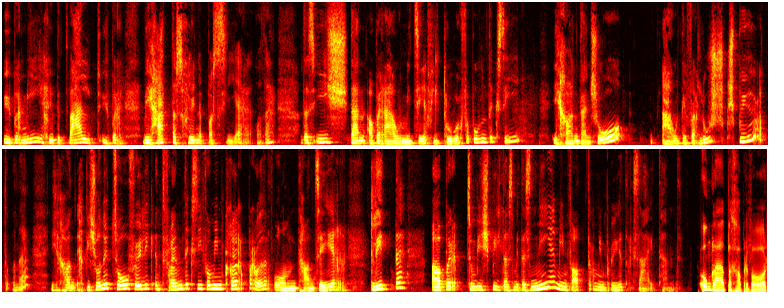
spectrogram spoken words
über mich, über die Welt, über wie hat das passieren, oder? Das ist dann aber auch mit sehr viel Trauer verbunden gewesen ich habe dann schon auch den Verlust gespürt. Oder? Ich, habe, ich bin schon nicht so völlig entfremdet von meinem Körper oder? und habe sehr gelitten. Aber zum Beispiel, dass mir das nie meinem Vater und meinem Bruder gesagt haben. Unglaublich aber wahr,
